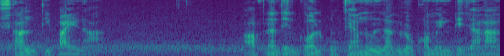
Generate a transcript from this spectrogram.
শান্তি পায় না। আপনাদের গল্প কেমন লাগল কমেন্টে জানান।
